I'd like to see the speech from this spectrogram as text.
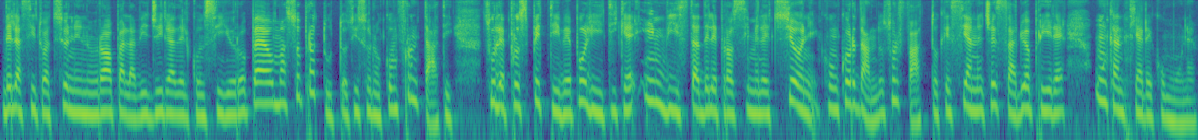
della situazione in Europa alla vigilia del Consiglio europeo, ma soprattutto si sono confrontati sulle prospettive politiche in vista delle prossime elezioni, concordando sul fatto che sia necessario aprire un cantiere comune.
